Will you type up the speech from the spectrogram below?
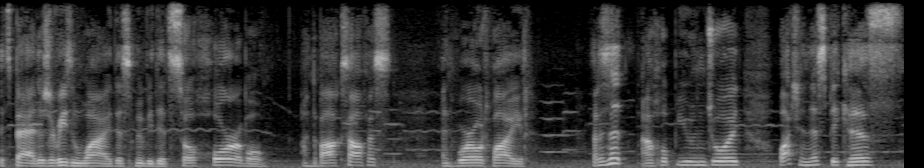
It's bad. There's a reason why this movie did so horrible on the box office and worldwide. That is it. I hope you enjoyed watching this because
